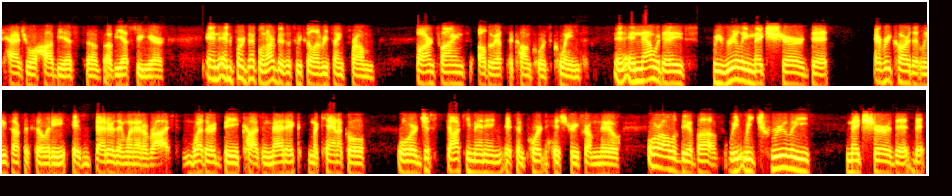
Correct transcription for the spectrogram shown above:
casual hobbyists of, of yesteryear. And, and for example, in our business, we sell everything from barn finds all the way up to concours queens. And, and nowadays, we really make sure that every car that leaves our facility is better than when it arrived, whether it be cosmetic, mechanical, or just documenting its important history from new, or all of the above. We, we truly make sure that, that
